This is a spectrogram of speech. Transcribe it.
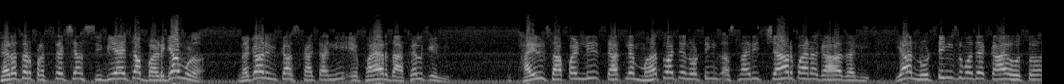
खरं तर प्रत्यक्षात सीबीआयच्या बडग्यामुळं नगर विकास खात्यांनी एफ आय आर दाखल केली. फाईल सापडली त्यातले महत्त्वाचे नोटिंग असणारी चार पानं गाळा झाली. या नोटिंग्जमध्ये काय होतं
